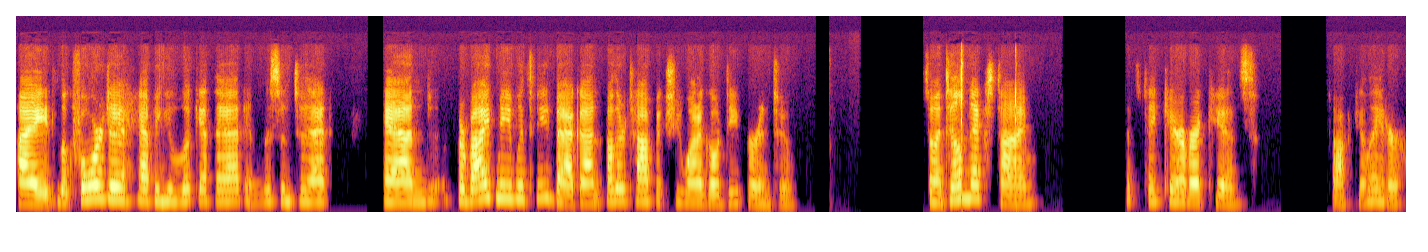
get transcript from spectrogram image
I look forward to having you look at that and listen to that and provide me with feedback on other topics you want to go deeper into. So until next time, let's take care of our kids. Talk to you later.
